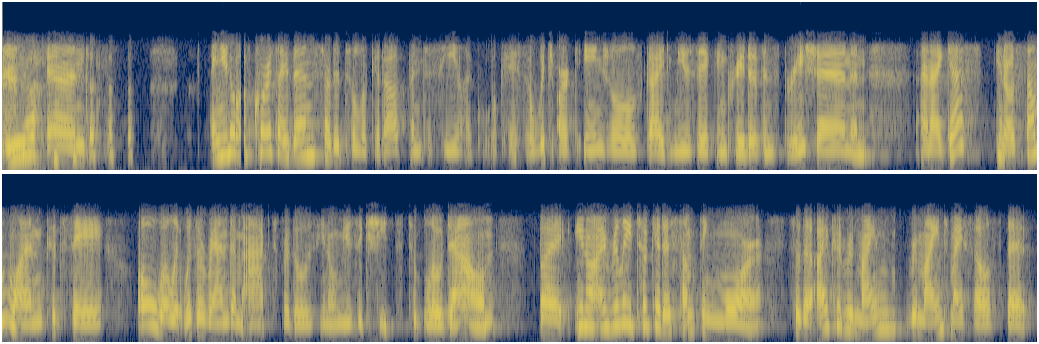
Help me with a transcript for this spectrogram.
and and you know, of course, I then started to look it up and to see like, okay, so which archangels guide music and creative inspiration, and and I guess you know, someone could say, oh, well, it was a random act for those you know music sheets to blow down, but you know, I really took it as something more, so that I could remind remind myself that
